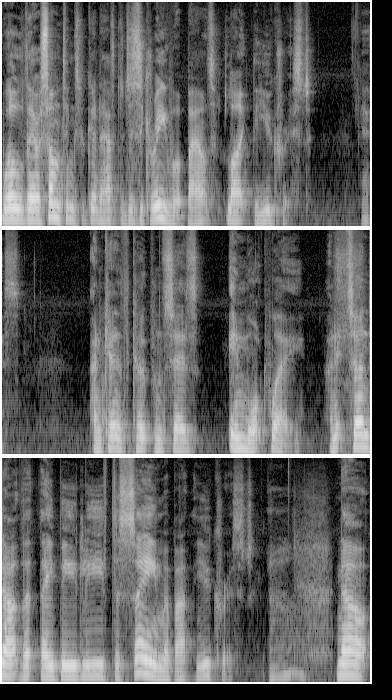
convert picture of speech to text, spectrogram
well, there are some things we're going to have to disagree about, like the Eucharist. Yes. And Kenneth Copeland says, in what way? And it turned out that they believed the same about the Eucharist. Ah. Now,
